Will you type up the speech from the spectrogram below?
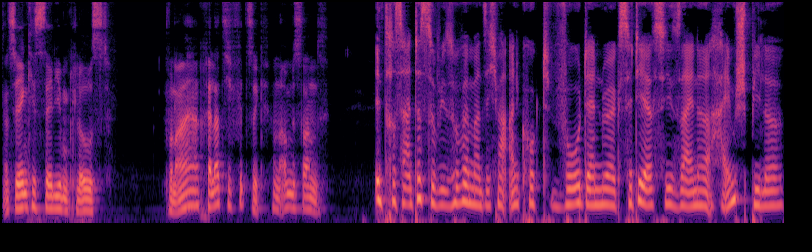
Also Yankee Stadium closed. Von daher relativ witzig und amüsant. Interessant ist sowieso, wenn man sich mal anguckt, wo der New York City FC seine Heimspiele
